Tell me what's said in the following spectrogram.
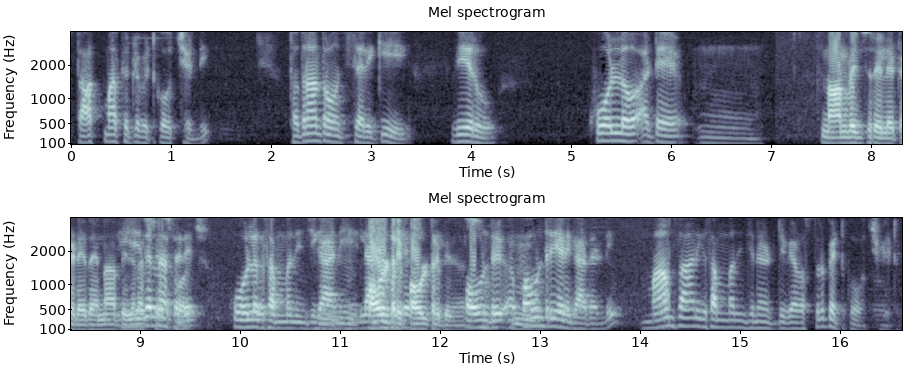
స్టాక్ మార్కెట్లో పెట్టుకోవచ్చండి. తదనంతరం వచ్చేసరికి వీరు కోళ్ళలో అంటే నాన్ వెజ్ రిలేటెడ్ ఏదైనా బిజినెస్ సరే కోళ్ళకు సంబంధించి కానీ పౌల్ట్రీ పౌల్ట్రీ పౌండ్రీ పౌండ్రీ అని కాదండి. మాంసానికి సంబంధించినటువంటి వ్యవస్థలు పెట్టుకోవచ్చు వీరు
